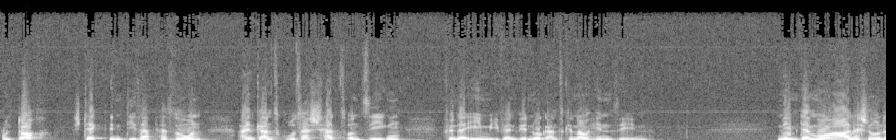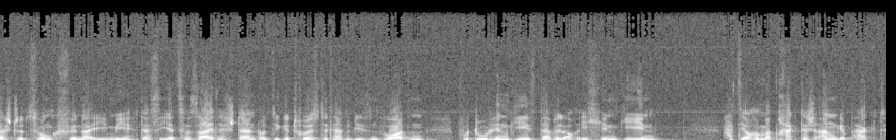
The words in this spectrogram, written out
Und doch steckt in dieser Person ein ganz großer Schatz und Segen für Naemi, wenn wir nur ganz genau hinsehen. Neben der moralischen Unterstützung für Naemi, dass sie ihr zur Seite stand und sie getröstet hat mit diesen Worten, wo du hingehst, da will auch ich hingehen, hat sie auch immer praktisch angepackt.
